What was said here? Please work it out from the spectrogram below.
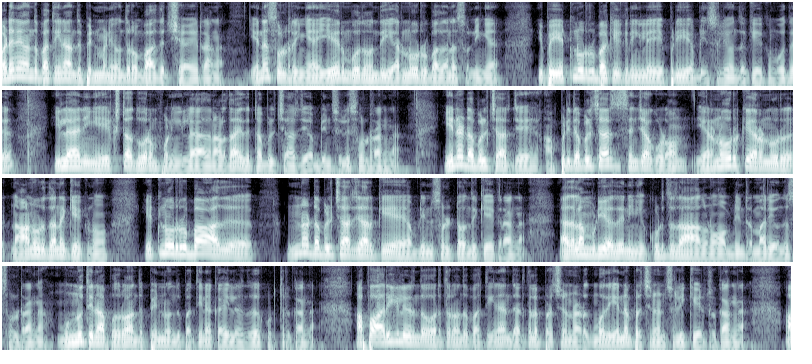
உடனே வந்து பார்த்திங்கன்னா அந்த பெண்மணி வந்து ரொம்ப அதிர்ச்சி ஆயிடுறாங்க. என்ன சொல்கிறீங்க ஏறும்போது வந்து இரநூறுபா தானே சொன்னீங்க. இப்போ எட்நூறுரூபா கேட்குறீங்களே எப்படி அப்படின்னு சொல்லி வந்து கேட்கும்போது இல்லை நீங்கள் எக்ஸ்ட்ரா தூரம் போனீங்களே அதனால தான் இது டபுள் சார்ஜ் அப்படின்னு சொல்லி சொல்கிறாங்க என்ன டபுள் சார்ஜு அப்படி டபுள் சார்ஜ் செஞ்சால் கூட இரநூறுக்கு இரநூறு நானூறு தானே கேட்கணும். எட்நூறுரூபா அது இன்னும் டபுள் சார்ஜாக இருக்கே அப்படின்னு சொல்லிட்டு வந்து கேட்குறாங்க அதெல்லாம் முடியாது நீங்கள் கொடுத்து தான் ஆகணும் அப்படின்ற மாதிரி வந்து சொல்கிறாங்க முந்நூற்றி நாற்பது ரூபா அந்த பெண் வந்து பார்த்திங்கன்னா கையில் இருந்ததை கொடுத்துருக்காங்க. அப்போ அருகில் இருந்த ஒருத்தர் வந்து பார்த்திங்கன்னா இந்த இடத்துல பிரச்சனை நடக்கும்போது என்ன பிரச்சனைன்னு சொல்லி கேட்டிருக்காங்க.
